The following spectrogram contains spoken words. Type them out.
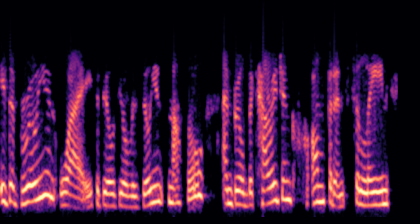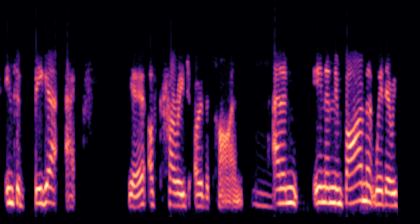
is a brilliant way to build your resilience muscle and build the courage and confidence to lean into bigger acts yeah, of courage over time. Mm. And in, in, an environment where there is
